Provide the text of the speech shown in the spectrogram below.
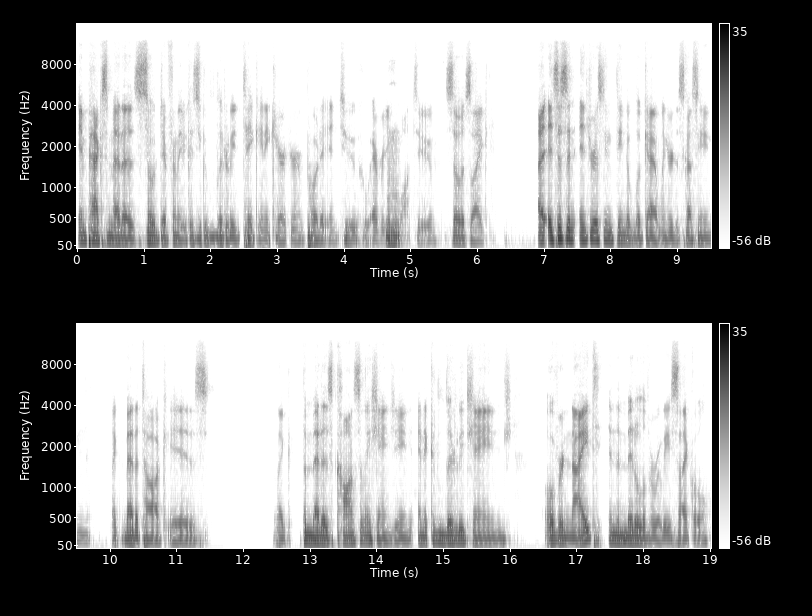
impacts meta so differently because you could literally take any character and put it into whoever you mm-hmm. want to. So it's like uh, it's just an interesting thing to look at when you're discussing like meta talk is like the meta is constantly changing and it could literally change overnight in the middle of a release cycle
